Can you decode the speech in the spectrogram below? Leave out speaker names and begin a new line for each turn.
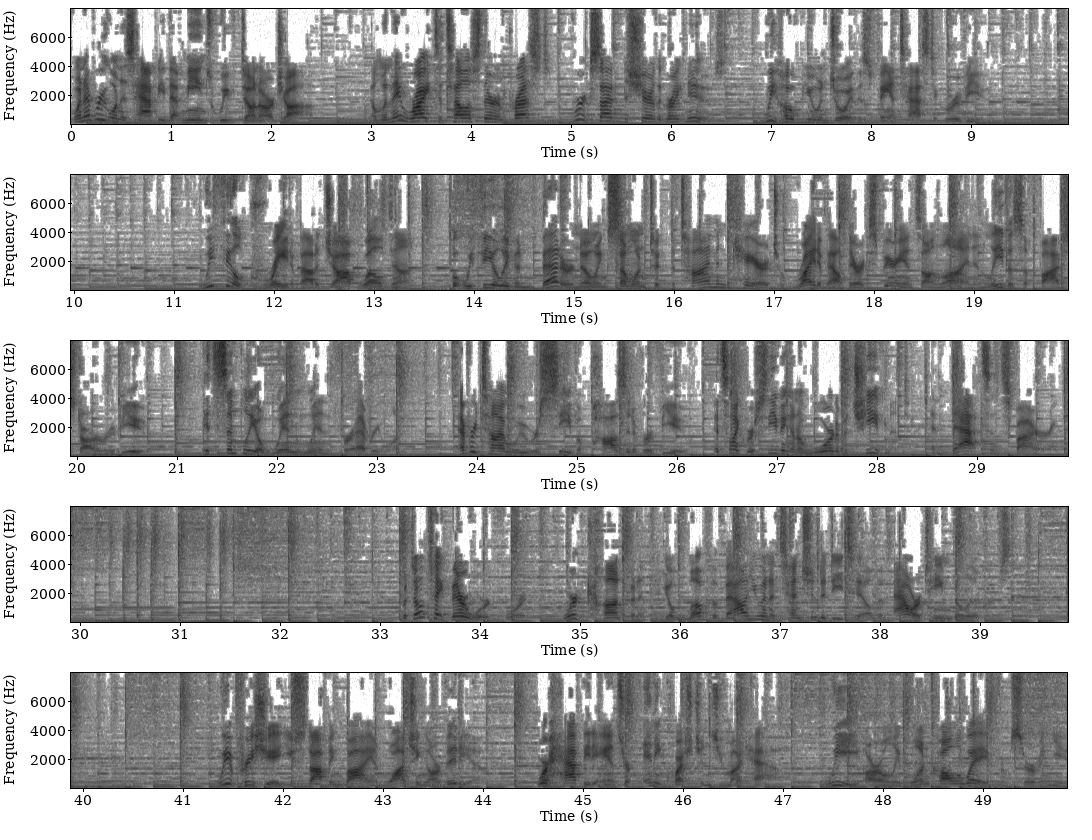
When everyone is happy, that means we've done our job. And when they write to tell us they're impressed, we're excited to share the great news. We hope you enjoy this fantastic review. We feel great about a job well done, but we feel even better knowing someone took the time and care to write about their experience online and leave us a five star review. It's simply a win win for everyone. Every time we receive a positive review, it's like receiving an award of achievement, and that's inspiring. But don't take their word for it. We're confident that you'll love the value and attention to detail that our team delivers. We appreciate you stopping by and watching our video. We're happy to answer any questions you might have. We are only one call away from serving you.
